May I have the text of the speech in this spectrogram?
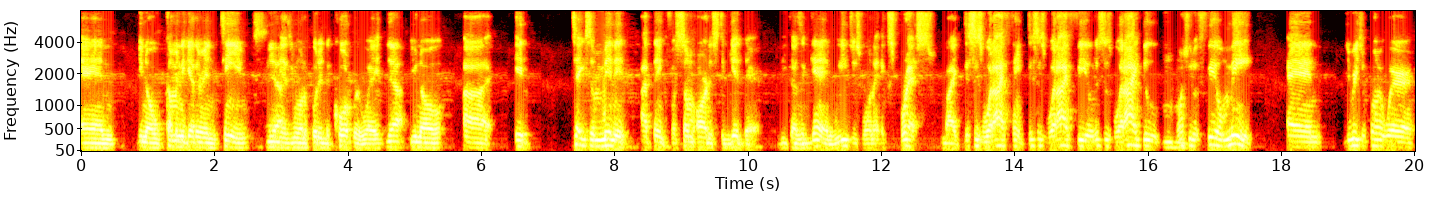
And, you know, coming together in teams, Yeah. as you want to put it the corporate way, Yeah. you know, uh, it takes a minute, I think, for some artists to get there. Because again, we just want to express, like, this is what I think, this is what I feel, this is what I do. I want you to feel me. And you reach a point where,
